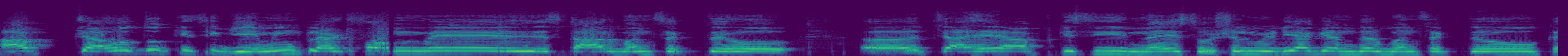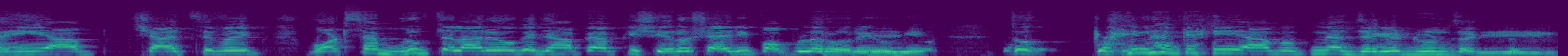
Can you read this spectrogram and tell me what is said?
आप चाहो तो किसी गेमिंग प्लेटफॉर्म में स्टार बन सकते हो चाहे आप किसी नए सोशल मीडिया के अंदर बन सकते हो कहीं आप शायद सिर्फ़ एक व्हाट्सएप ग्रुप चला रहे होगे जहाँ पे आपकी शेरो शायरी पॉपुलर हो रही होगी। तो कहीं ना कहीं आप अपना जगह ढूंढ सकते हो। हम्म।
